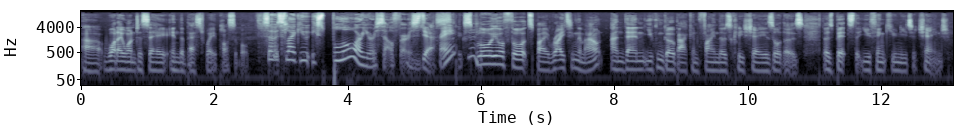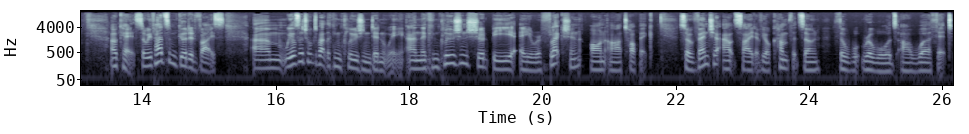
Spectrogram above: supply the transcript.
uh, what I want to say in the best way possible. So it's like you explore yourself first. Yes. Right? Explore your thoughts by writing them out, and then you can go back and find those cliches or those those bits that you think you need to change. Okay, so we've had some good advice. Um, we also talked about the conclusion, didn't we? And the conclusion should be a reflection on our topic. So venture outside of your comfort zone the rewards are worth it.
